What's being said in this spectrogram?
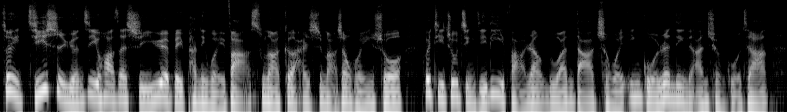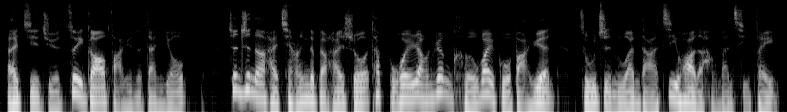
所以，即使原计划在十一月被判定违法，苏纳克还是马上回应说，会提出紧急立法，让卢安达成为英国认定的安全国家，来解决最高法院的担忧。甚至呢，还强硬的表态说，他不会让任何外国法院阻止卢安达计划的航班起飞。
